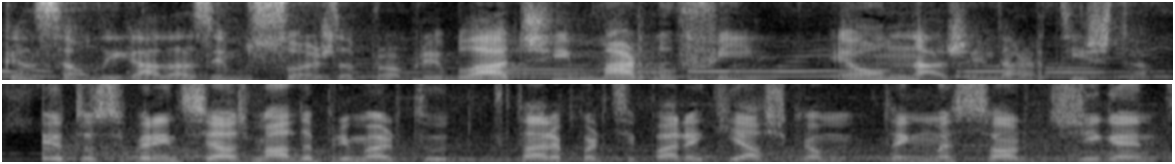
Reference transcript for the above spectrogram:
Canção ligada às emoções da própria Blatchy, Mar no Fim é a homenagem da artista. Eu estou super entusiasmada, primeiro de tudo, por estar a participar aqui. Acho que eu tenho uma sorte gigante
